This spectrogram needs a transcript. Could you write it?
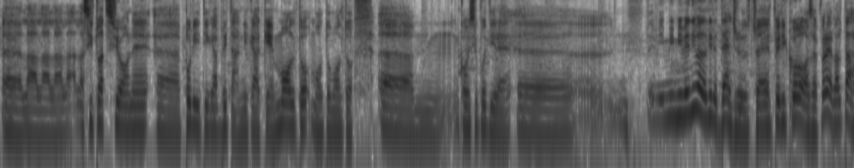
eh, la, la, la, la, situazione eh, politica britannica che è molto molto molto ehm, come si può dire eh, mi, mi, veniva da dire dangerous cioè pericolosa però in realtà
